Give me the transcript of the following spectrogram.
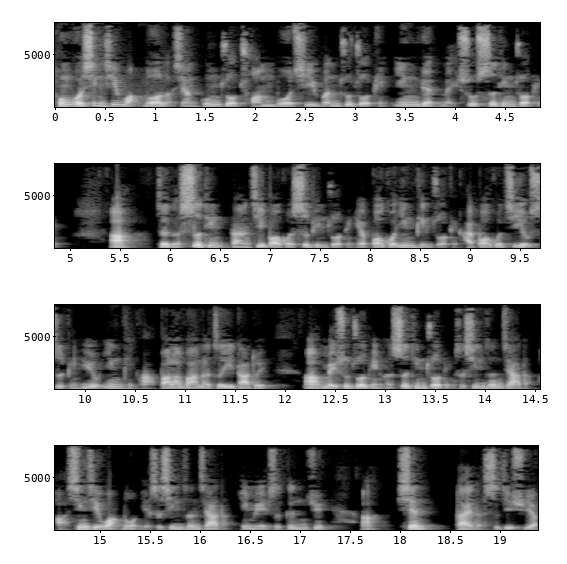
通过信息网络呢向工作传播其文字作品、音乐、美术、视听作品，啊，这个视听当然既包括视频作品，也包括音频作品，还包括既有视频又有音频啊，巴拉巴拉这一大堆。啊，美术作品和视听作品是新增加的啊，信息网络也是新增加的，因为也是根据啊现代的实际需要，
